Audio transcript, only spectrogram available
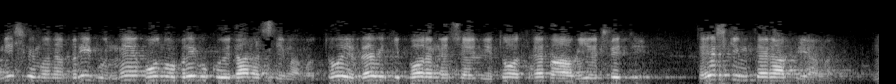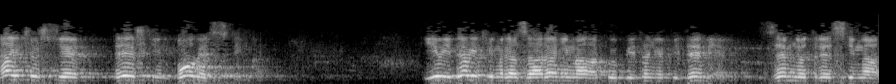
mislimo na brigu, ne onu brigu koju danas imamo, to je veliki poremećaj i to treba liječiti teškim terapijama, najčešće teškim bolestima, ili velikim razaranjima, ako je u pitanju epidemije, zemljotresima,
